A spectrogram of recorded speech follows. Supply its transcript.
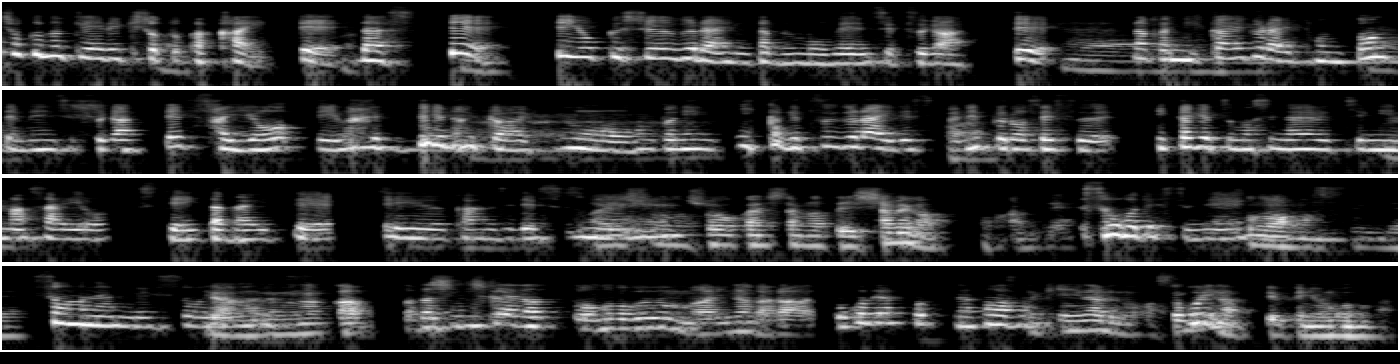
職務経歴書とか書いて出して、で、翌週ぐらいに多分もう面接があって、なんか2回ぐらいトントンって面接があって採用って言われて、なんかもう本当に1ヶ月ぐらいですかね、はいプロセス。1ヶ月もしないうちにまあ採用していただいてっていう感じです最初のね。紹介してもらった1社目が保管で、そうですねそ。のまま進んで。そうなんです、そういやーでなんです。もなんか、私に近いなと思う部分もありながら、そこでやっぱ中川さんが気になるのがすごいなっていうふうに思うのがあっ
